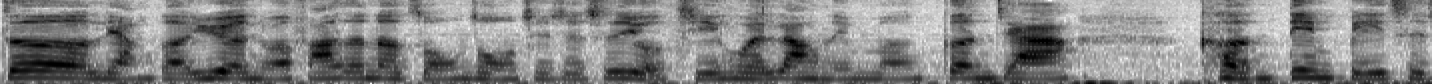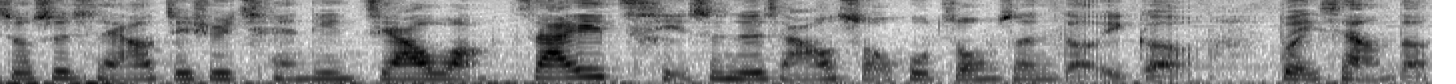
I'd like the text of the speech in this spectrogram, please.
这两个月，你们发生的种种，其实是有机会让你们更加肯定彼此，就是想要继续前进交往在一起，甚至想要守护终身的一个。对象的，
